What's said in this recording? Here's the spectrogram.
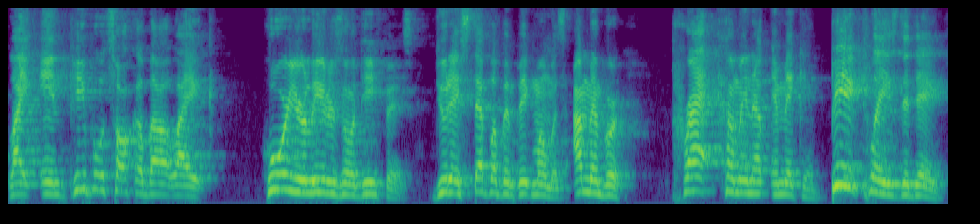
Like, and people talk about like, who are your leaders on defense? Do they step up in big moments? I remember Pratt coming up and making big plays today.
